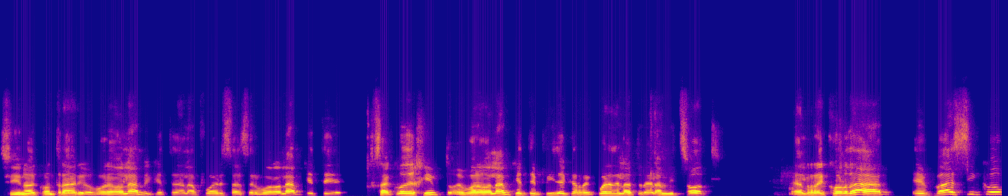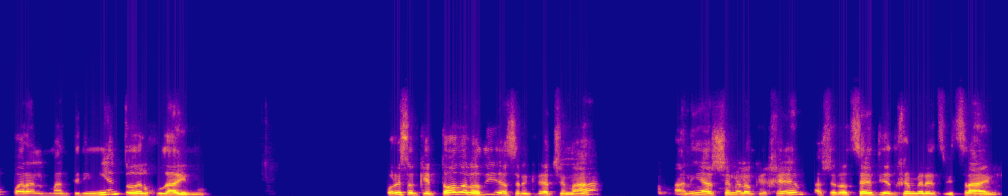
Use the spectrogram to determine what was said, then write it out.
sino al contrario, es Boreolam el que te da la fuerza, es el Boreolam que te sacó de Egipto, es Boreolam que te pide que recuerdes la Torah de la mitzvot. El recordar es básico para el mantenimiento del judaísmo. Por eso que todos los días en el Kriyat Shema, Ani Hashem Elokechem, Asher Otzeti Etchem Beretz Mitzrayim,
